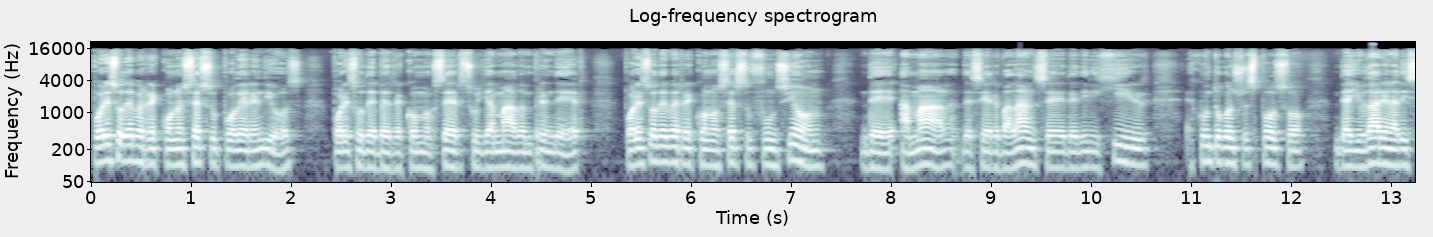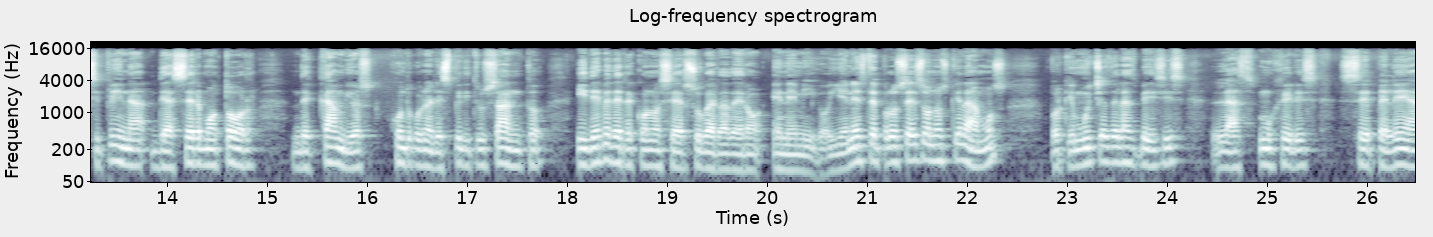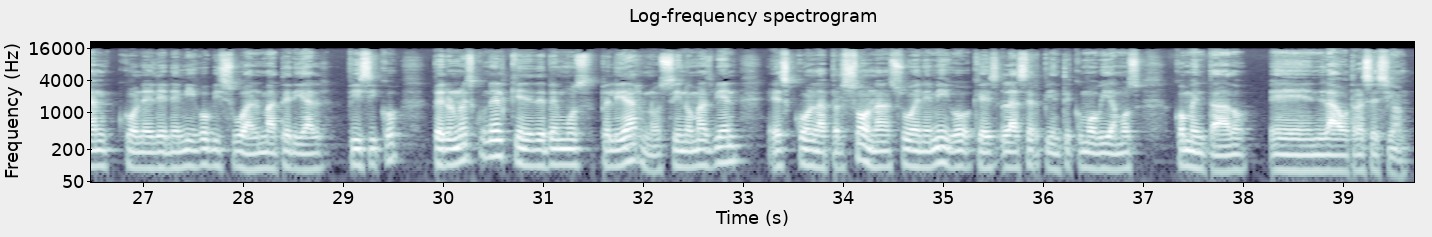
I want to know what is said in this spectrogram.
Por eso debe reconocer su poder en Dios, por eso debe reconocer su llamado a emprender, por eso debe reconocer su función de amar, de ser balance, de dirigir eh, junto con su esposo, de ayudar en la disciplina, de hacer motor de cambios junto con el Espíritu Santo y debe de reconocer su verdadero enemigo. Y en este proceso nos quedamos porque muchas de las veces las mujeres se pelean con el enemigo visual, material, físico, pero no es con él que debemos pelearnos, sino más bien es con la persona, su enemigo, que es la serpiente, como habíamos comentado en la otra sesión.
